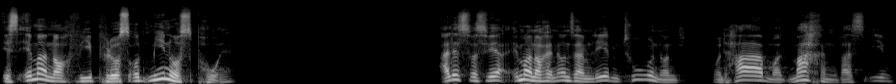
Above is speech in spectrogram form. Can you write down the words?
Ist immer noch wie Plus- und Minuspol. Alles, was wir immer noch in unserem Leben tun und, und haben und machen, was ihm,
